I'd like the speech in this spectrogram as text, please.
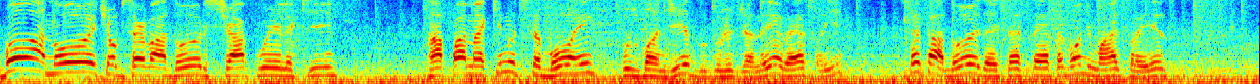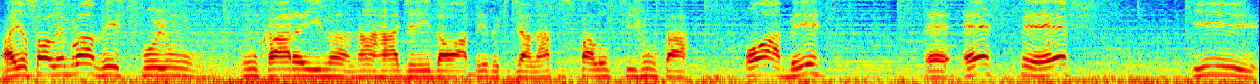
Boa noite, observadores. Tiago Coelho aqui. Rapaz, mas que notícia boa, hein? Os bandidos do Rio de Janeiro, essa aí. Você tá doido? Esse STF é bom demais pra eles. Aí eu só lembro uma vez que foi um, um cara aí na, na rádio aí da OAB daqui de Anápolis falou que se juntar OAB, é, STF e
